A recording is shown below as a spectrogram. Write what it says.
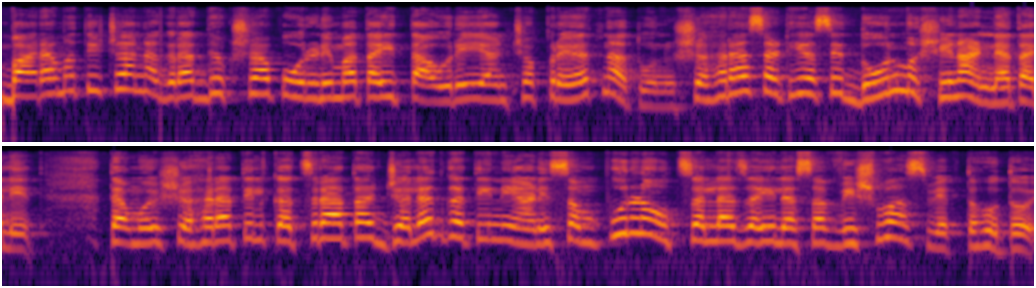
बारामतीच्या नगराध्यक्षा पौर्णिमाताई तावरे यांच्या प्रयत्नातून शहरासाठी असे दोन मशीन आणण्यात आलेत. त्यामुळे शहरातील कचरा आता जलद गतीने आणि संपूर्ण उचलला जाईल असा विश्वास व्यक्त होतोय.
